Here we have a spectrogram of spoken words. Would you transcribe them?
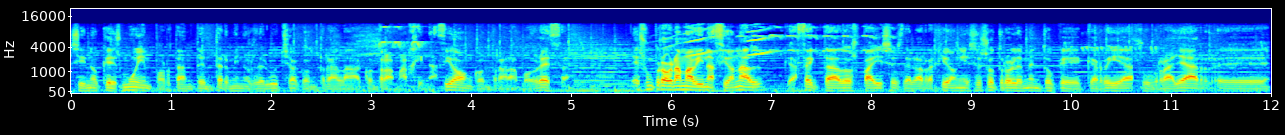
sino que es muy importante en términos de lucha contra la, contra la marginación, contra la pobreza. Es un programa binacional que afecta a dos países de la región y ese es otro elemento que querría subrayar eh,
